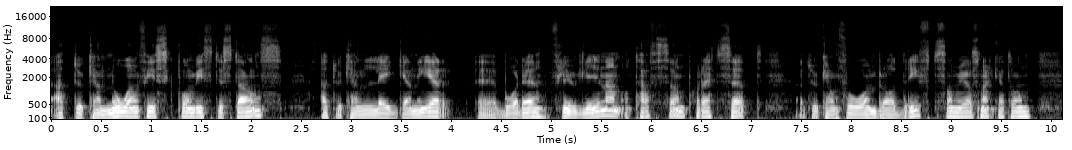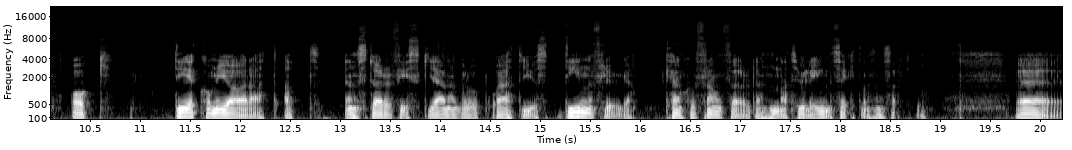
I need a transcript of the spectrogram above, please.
att du kan nå en fisk på en viss distans. Att du kan lägga ner eh, både fluglinan och tafsen på rätt sätt. Att du kan få en bra drift som vi har snackat om. Och det kommer göra att, att en större fisk gärna går upp och äter just din fluga. Kanske framför den naturliga insekten som sagt. Eh,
